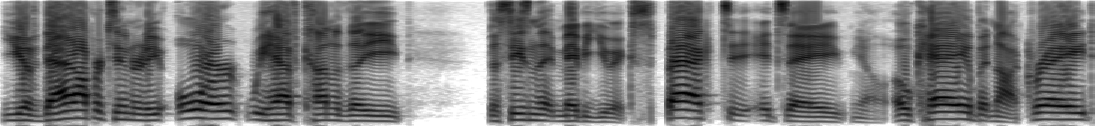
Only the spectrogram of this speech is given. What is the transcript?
you have that opportunity, or we have kind of the the season that maybe you expect. It's a you know okay, but not great.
